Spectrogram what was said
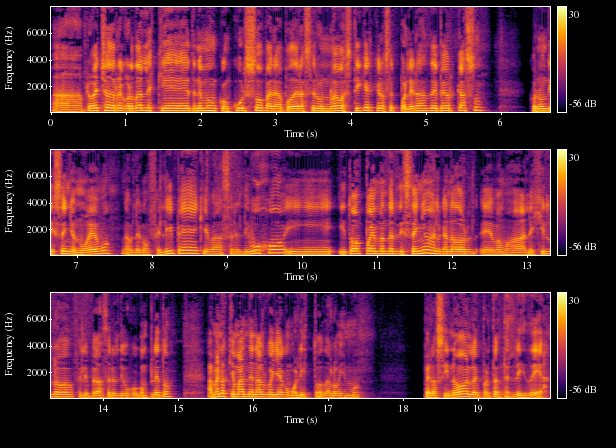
Ah, aprovecho de recordarles que tenemos un concurso para poder hacer un nuevo sticker. Quiero hacer poleras de peor caso con un diseño nuevo. Hablé con Felipe que va a hacer el dibujo y, todos pueden mandar diseños. El ganador eh, vamos a elegirlo. Felipe va a hacer el dibujo completo. A menos que manden algo ya como listo, da lo mismo. Pero si no, lo importante es la idea.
